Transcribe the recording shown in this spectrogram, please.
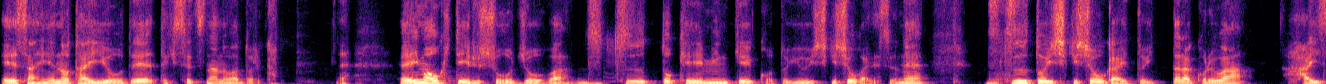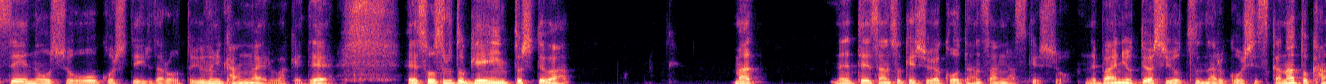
A さんへの対応で適切なのはどれか。今起きている症状は頭痛と軽眠傾向という意識障害ですよね。頭痛と意識障害といったらこれは肺性脳症を起こしているだろうというふうに考えるわけで、そうすると原因としてはまあ、ね、低酸素血症や高炭酸ガス血症、ね、場合によっては CO2 ナルコーシスかなと考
